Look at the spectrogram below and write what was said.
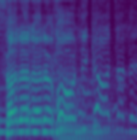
सरर होलिका जले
